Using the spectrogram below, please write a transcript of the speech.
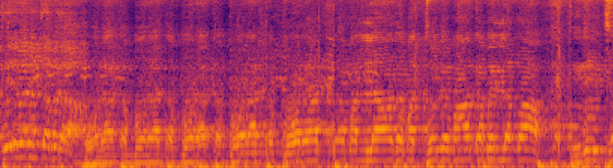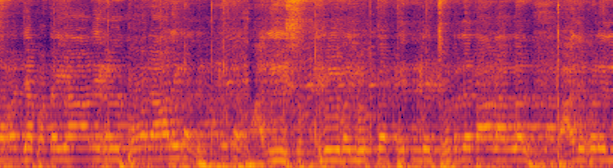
തിരുവനന്തപുരം. പോരാട്ടം പോരാട്ടം പോരാട്ടം പോരാട്ടം പോരാട്ടമല്ലാതെ മറ്റൊരു മാർഗമില്ലെന്ന തിരിച്ചറിഞ്ഞ പടയാളികൾ പോരാളികൾ. വലിയ സുഗ്രീവ യുദ്ധത്തിന്റെ ചുടലതാളങ്ങൾ കാലുകളിൽ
